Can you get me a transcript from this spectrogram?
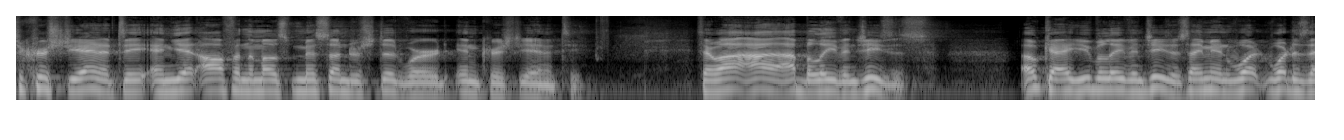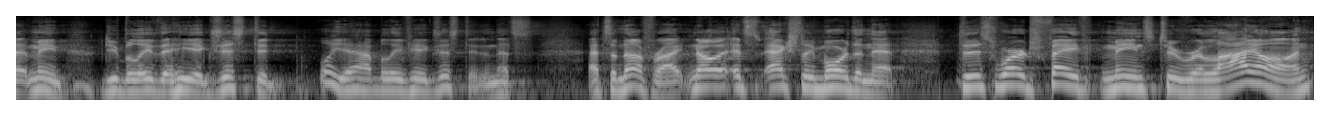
to Christianity, and yet often the most misunderstood word in Christianity. So, well, I, I believe in Jesus. Okay, you believe in Jesus. Amen. What, what does that mean? Do you believe that he existed? Well, yeah, I believe he existed, and that's, that's enough, right? No, it's actually more than that. This word faith means to rely on,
